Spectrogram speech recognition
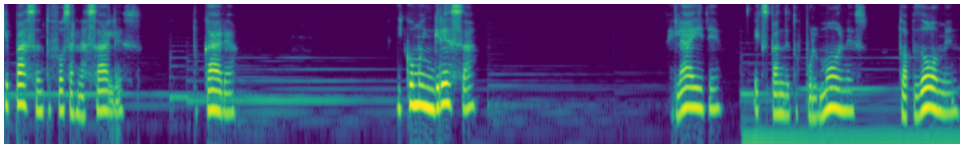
¿Qué pasa en tus fosas nasales, tu cara? ¿Y cómo ingresa el aire, expande tus pulmones, tu abdomen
